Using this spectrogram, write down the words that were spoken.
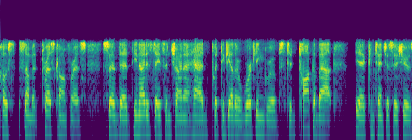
post-summit press conference, said that the United States and China had put together working groups to talk about uh, contentious issues.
